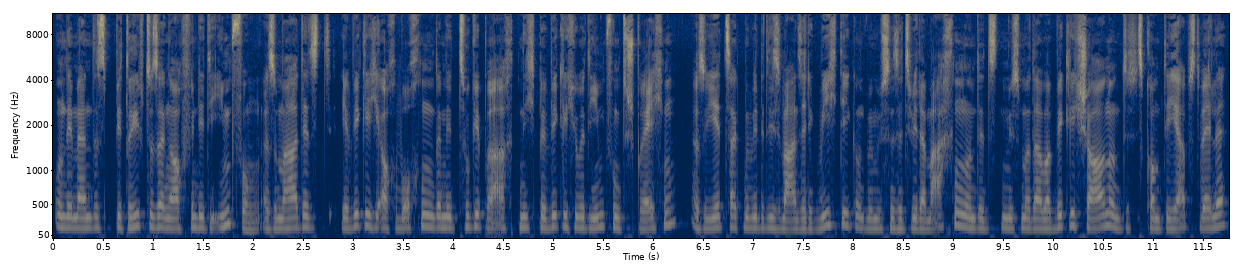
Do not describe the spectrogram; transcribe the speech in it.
Und ich meine, das betrifft sozusagen auch, finde ich, die Impfung. Also man hat jetzt ja wirklich auch Wochen damit zugebracht, nicht mehr wirklich über die Impfung zu sprechen. Also jetzt sagt man wieder, die ist wahnsinnig wichtig und wir müssen es jetzt wieder machen und jetzt müssen wir da aber wirklich schauen und jetzt kommt die Herbstwelle.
